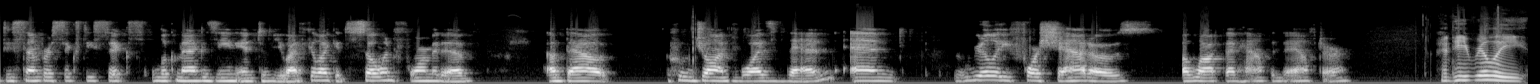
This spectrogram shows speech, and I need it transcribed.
december 66 look magazine interview. I feel like it's so informative about who john was then and really foreshadows a lot that happened after. And he really,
